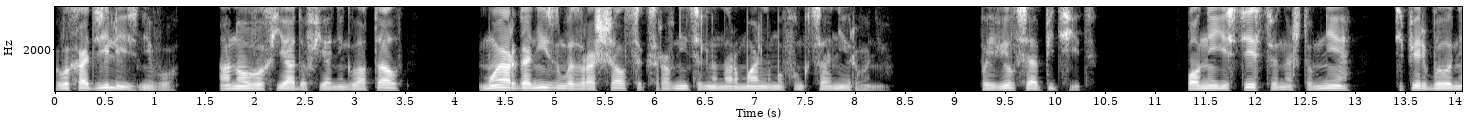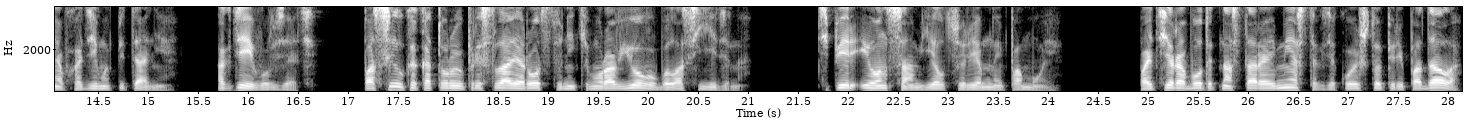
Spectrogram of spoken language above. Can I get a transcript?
выходили из него, а новых ядов я не глотал, мой организм возвращался к сравнительно нормальному функционированию. Появился аппетит. Вполне естественно, что мне теперь было необходимо питание. А где его взять? Посылка, которую прислали родственники Муравьеву, была съедена. Теперь и он сам ел тюремные помои. Пойти работать на старое место, где кое-что перепадало,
